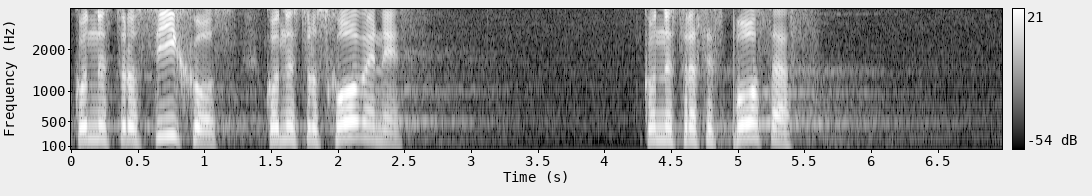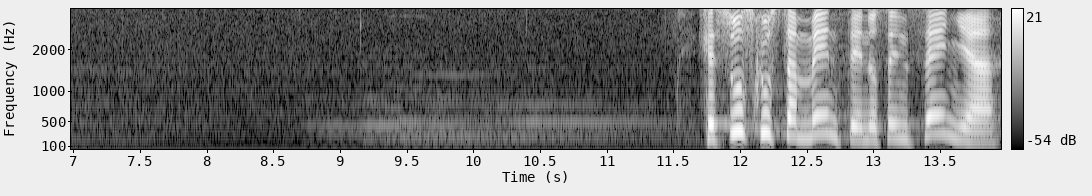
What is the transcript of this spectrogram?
con nuestros hijos, con nuestros jóvenes, con nuestras esposas. Jesús justamente nos enseña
